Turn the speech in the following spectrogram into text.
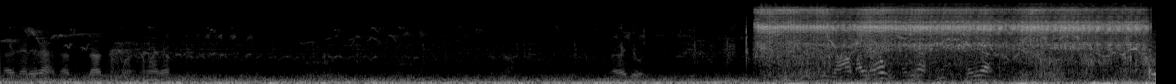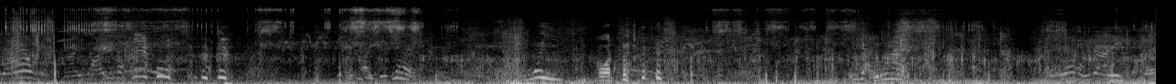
แค่นี้แหละแล้วแล้วทำไมแล้วแล้วก็หยุด กดใหญ่มากโอ้โหของใหญ่กระ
